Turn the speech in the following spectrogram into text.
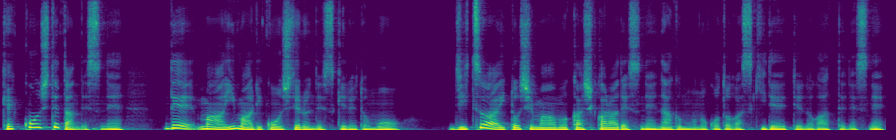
結婚してたんですね。で、まあ今離婚してるんですけれども、実は糸島は昔からですね、南雲のことが好きでっていうのがあってですね、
